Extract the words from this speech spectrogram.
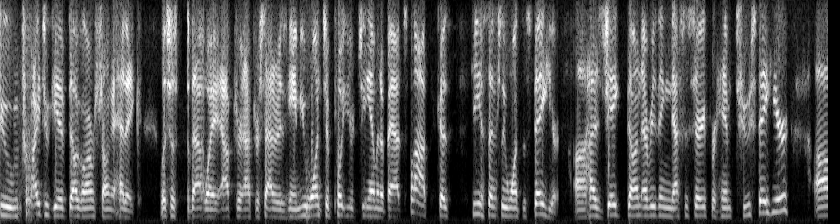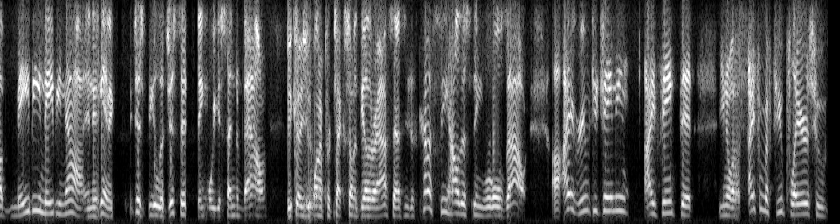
to try to give Doug Armstrong a headache. Let's just put it that way. After after Saturday's game, you want to put your GM in a bad spot because he essentially wants to stay here. Uh, has Jake done everything necessary for him to stay here? Uh, maybe, maybe not. And again, it could just be a logistic thing where you send him down because you want to protect some of the other assets and just kind of see how this thing rolls out. Uh, I agree with you, Jamie. I think that you know, aside from a few players who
